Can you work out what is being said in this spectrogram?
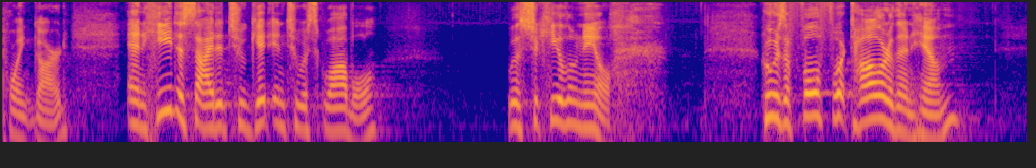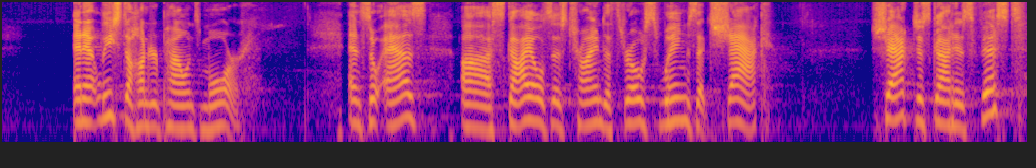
point guard. And he decided to get into a squabble with Shaquille O'Neal, who is a full foot taller than him and at least 100 pounds more. And so, as uh, Skiles is trying to throw swings at Shaq, Shaq just got his fist,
